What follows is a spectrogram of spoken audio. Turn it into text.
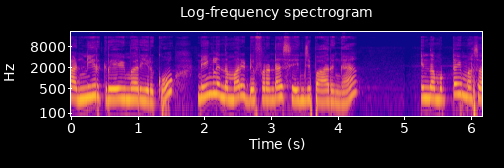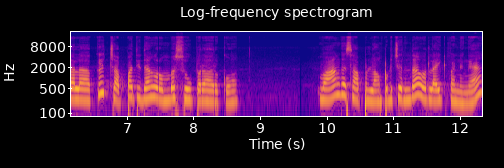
பன்னீர் கிரேவி மாதிரி இருக்கும். நீங்களும் இந்த மாதிரி டிஃப்ரெண்ட்டாக செஞ்சு பாருங்கள் இந்த முட்டை மசாலாவுக்கு சப்பாத்தி தாங்க ரொம்ப சூப்பராக இருக்கும். வாங்க சாப்பிட்லாம். பிடிச்சிருந்தா ஒரு லைக் பண்ணுங்கள்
